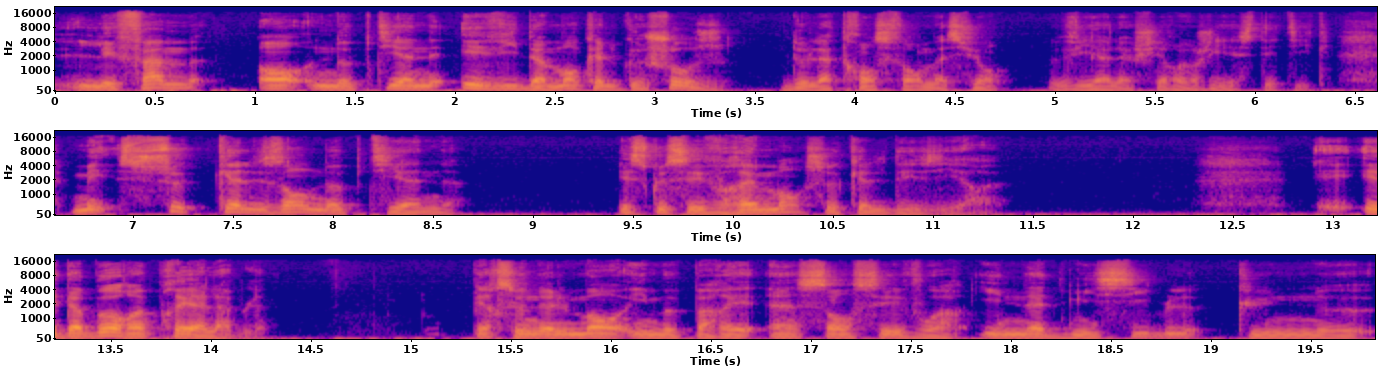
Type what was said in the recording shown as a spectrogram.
Les femmes en obtiennent évidemment quelque chose de la transformation via la chirurgie esthétique. Mais ce qu'elles en obtiennent, est-ce que c'est vraiment ce qu'elles désirent? Et, d'abord un préalable. Personnellement, il me paraît insensé, voire inadmissible, qu'une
